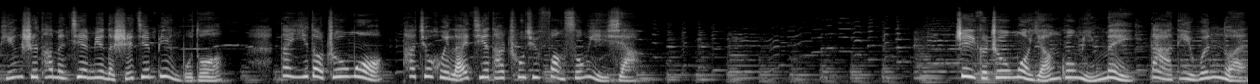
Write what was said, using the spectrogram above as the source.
平时他们见面的时间并不多，但一到周末，他就会来接他出去放松一下。这个周末阳光明媚，大地温暖，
